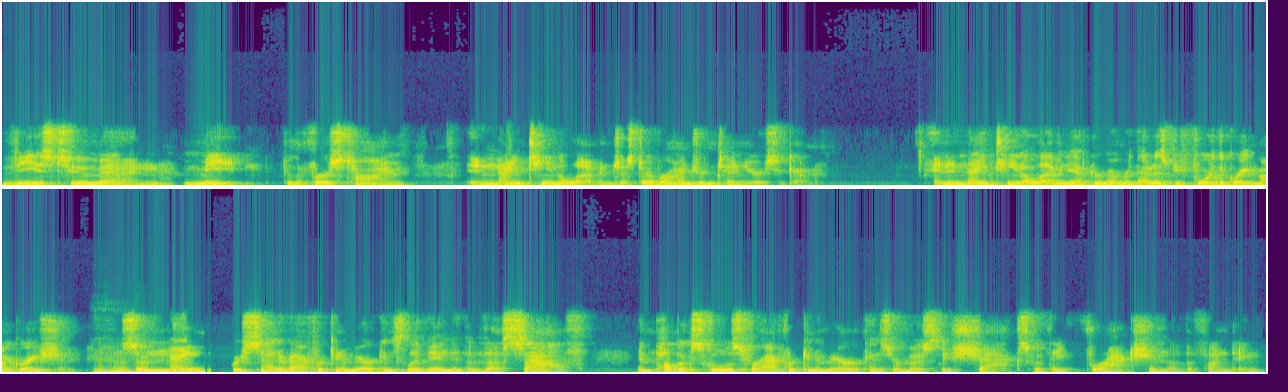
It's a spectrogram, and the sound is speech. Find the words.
These two men meet for the first time in 1911, just over 110 years ago. And in 1911, you have to remember that is before the Great Migration. Mm-hmm. So 90% of African Americans live in the South. And public schools for African Americans are mostly shacks with a fraction of the funding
